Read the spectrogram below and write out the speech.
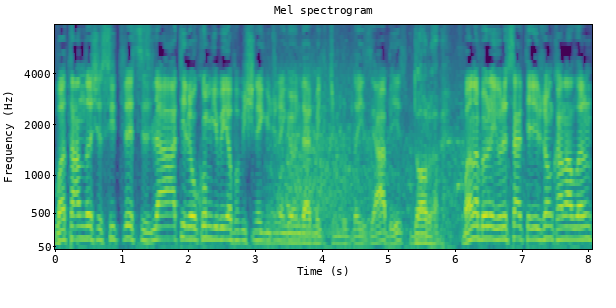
Vatandaşı stressiz, laati lokum gibi yapıp işine gücüne göndermek için buradayız ya biz. Doğru abi. Bana böyle yöresel televizyon kanallarının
